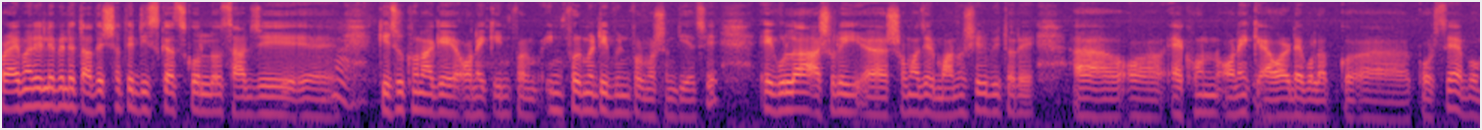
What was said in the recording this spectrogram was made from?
প্রাইমারি লেভেলে তাদের সাথে ডিসকাস করল স্যার যে কিছুক্ষণ আগে অনেক ইনফরমেটিভ ইনফরমেশন দিয়েছে। এগুলা আসলেই সমাজের মানুষের ভিতরে এখন অনেক অ্যাওয়ার ডেভেলপ করছে এবং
